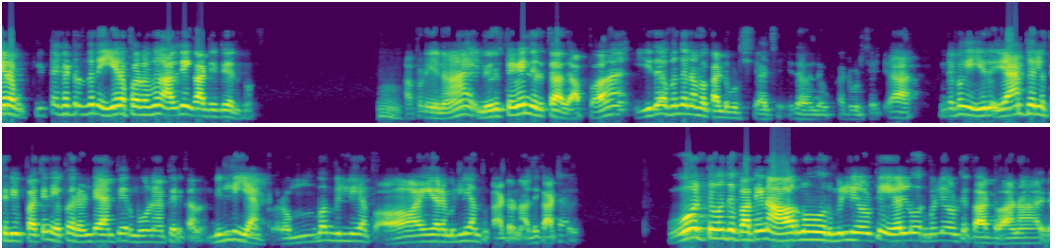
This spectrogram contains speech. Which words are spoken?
ஈரம் கிட்ட கிட்ட இருந்து ஈரப்பதம் அதுலயும் காட்டிட்டே இருக்கும். அப்படின்னா நிறுத்தவே நிறுத்தாது. அப்ப இதை வந்து நம்ம கண்டுபிடிச்சாச்சு இதை வந்து கண்டுபிடிச்சாச்சு இந்த பக்கம் இரு ஆம்பியர்ல திருப்பி பார்த்தீங்கன்னா எப்போ ரெண்டு ஆம்பியர் மூணு ஆம்பியர் மில்லி ஆம்ப் ரொம்ப மில்லி ஆம்ப் ஆயிரம் மில்லி ஆம்ப் காட்டணும். அது காட்டாது. வோல்ட் வந்து பார்த்தீங்கன்னா அறுநூறு மில்லி ஓல்ட்டு எழுநூறு மில்லி ஓல்ட்டு காட்டும். ஆனால்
